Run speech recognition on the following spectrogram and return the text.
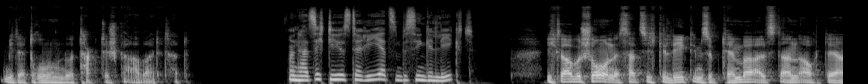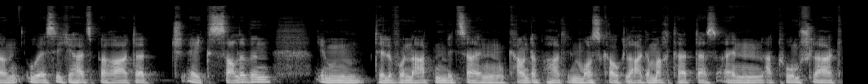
mit der Drohung nur taktisch gearbeitet hat. Und hat sich die Hysterie jetzt ein bisschen gelegt? Ich glaube schon. Es hat sich gelegt im September, als dann auch der US-Sicherheitsberater Jake Sullivan im Telefonaten mit seinem Counterpart in Moskau klargemacht hat, dass ein Atomschlag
